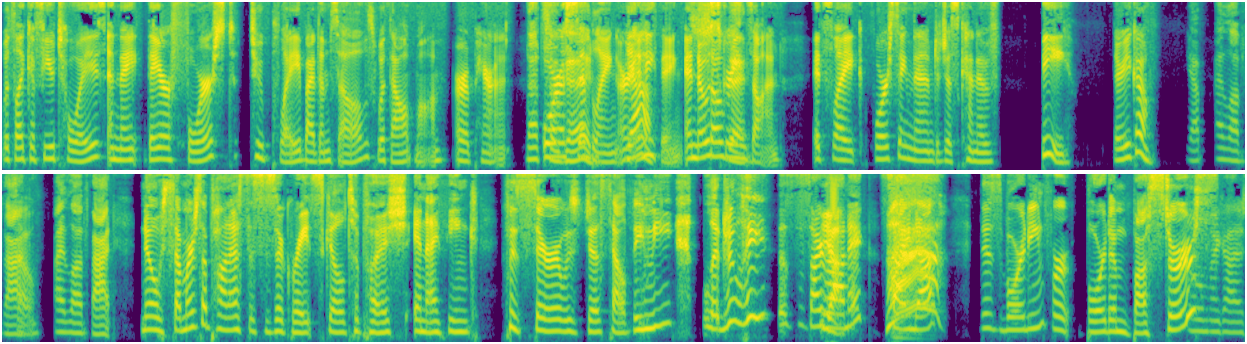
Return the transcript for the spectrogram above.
with like a few toys and they they are forced to play by themselves without mom or a parent That's or so a good. sibling or Yeah. anything and no So screens good. on it's like forcing them to just kind of be there you go Yep, I love that. So- I love that. No, summer's upon us. This is a great skill to push. And I think Sarah was just helping me. Literally, this is ironic. Sign up this morning for Boredom Busters. Oh my gosh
